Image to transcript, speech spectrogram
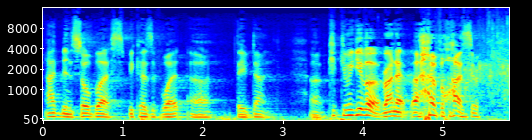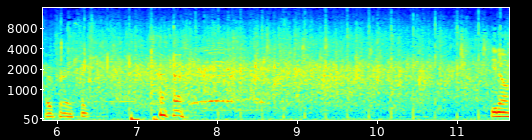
I've been so blessed because of what uh, they've done. Uh, can, can, we give a round of applause for our parents? you know,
